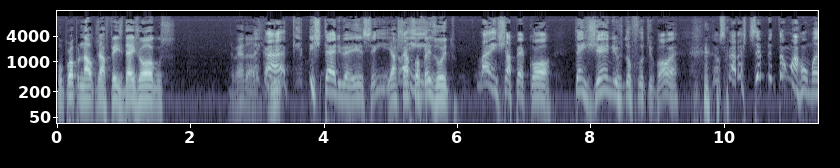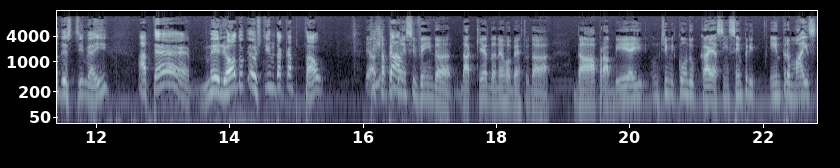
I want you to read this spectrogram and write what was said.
o próprio Náutico já fez 10 jogos. É verdade. Cá, que mistério é esse, hein? E a Chape só fez oito. Lá em Chapecó tem gênios do futebol, é? Porque os caras sempre estão arrumando esse time aí, até melhor do que os times da capital. E a Chapecoense vem da, da queda, né, Roberto, da, da A para B, aí um time quando cai assim sempre entra mais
